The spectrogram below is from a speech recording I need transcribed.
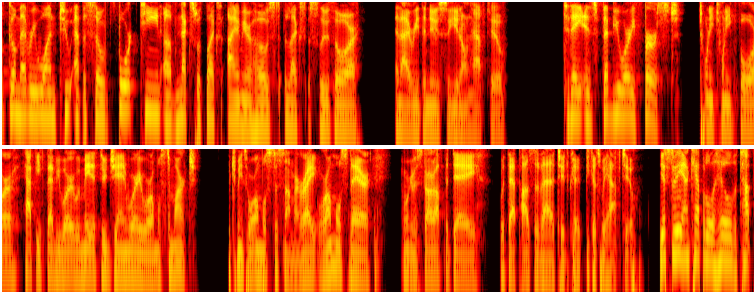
Welcome, everyone, to episode 14 of Next with Lex. I am your host, Lex Luthor, and I read the news so you don't have to. Today is February 1st, 2024. Happy February. We made it through January. We're almost to March, which means we're almost to summer, right? We're almost there. And we're going to start off the day with that positive attitude because we have to. Yesterday on Capitol Hill, the top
